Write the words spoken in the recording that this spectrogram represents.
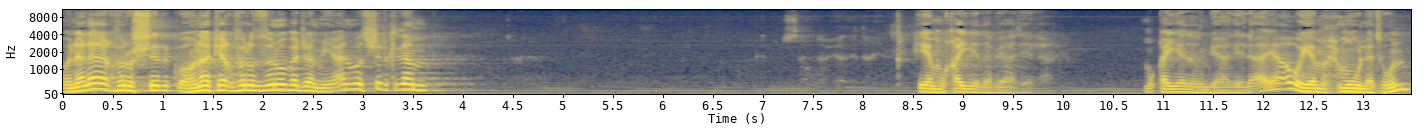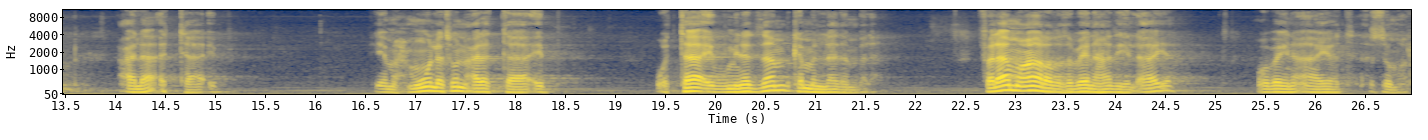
هنا لا يغفر الشرك وهناك يغفر الذنوب جميعا والشرك ذنب. هي مقيدة بهذه الآية. مقيدة بهذه الآية أو هي محمولة على التائب. هي محمولة على التائب. والتائب من الذنب كمن لا ذنب له. فلا معارضة بين هذه الآية وبين آية الزمر.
